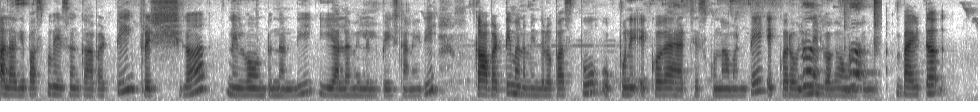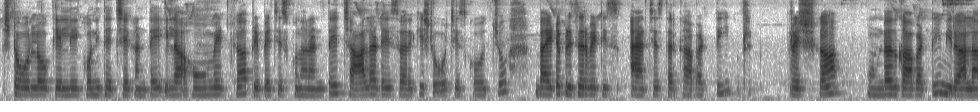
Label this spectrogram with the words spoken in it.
అలాగే పసుపు వేసాం కాబట్టి ఫ్రెష్గా నిల్వ ఉంటుందండి ఈ అల్లం వెల్లుల్లి పేస్ట్ అనేది. కాబట్టి మనం ఇందులో పసుపు ఉప్పుని ఎక్కువగా యాడ్ చేసుకున్నామంటే ఎక్కువ రోజులు నిల్వగా ఉంటుంది. బయట స్టోర్లోకి వెళ్ళి కొని తెచ్చే కంటే ఇలా హోమ్ మేడ్గా ప్రిపేర్ చేసుకున్నారంటే చాలా డేస్ వరకు స్టోర్ చేసుకోవచ్చు. బయట ప్రిజర్వేటివ్స్ యాడ్ చేస్తారు కాబట్టి ఫ్రెష్గా ఉండదు కాబట్టి మీరు అలా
